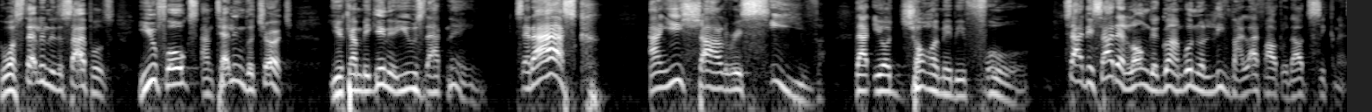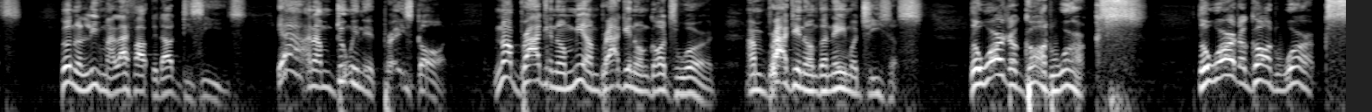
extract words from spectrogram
he was telling the disciples, You folks, and telling the church, you can begin to use that name. He said, Ask, and ye shall receive, that your joy may be full. So I decided long ago I'm going to live my life out without sickness. I'm going to live my life out without disease. Yeah, and I'm doing it. Praise God. I'm not bragging on me, I'm bragging on God's word. I'm bragging on the name of Jesus. The word of God works. The word of God works.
